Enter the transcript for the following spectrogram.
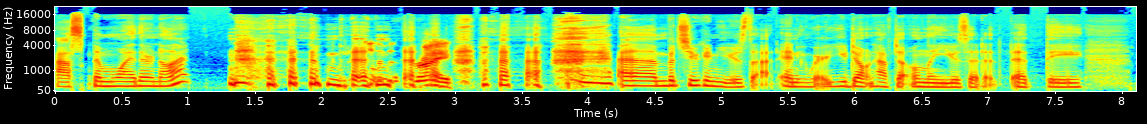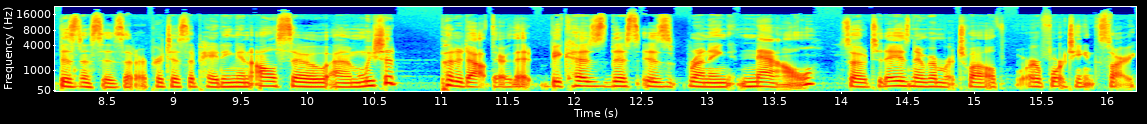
ask them why they're not. then, right. um, but you can use that anywhere. You don't have to only use it at, at the businesses that are participating. And also, um, we should put it out there that because this is running now, so today is November 12th or 14th, sorry.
